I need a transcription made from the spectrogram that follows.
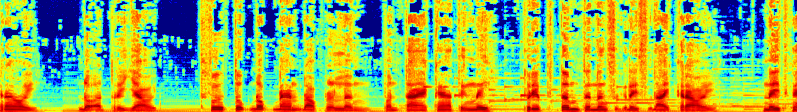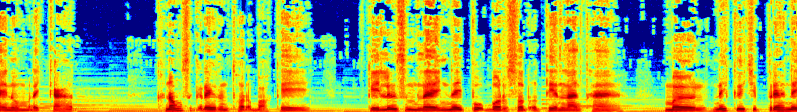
ក្រោយដ៏ឥតប្រយោជន៍ធ្វើទុកដុកដានដល់ប្រលឹងប៉ុន្តែការទាំងនេះប្រៀបផ្ទឹមទៅនឹងសេចក្តីស្ដាយក្រោយ នៃថ្ងៃនោះមិនដាច់កើតក្នុងសេចក្តីរន្ធត់របស់គេគេលើសំឡេងនៃពួកបរិសុទ្ធឧទានឡើងថាមើលនេះគឺជាព្រះនៃ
